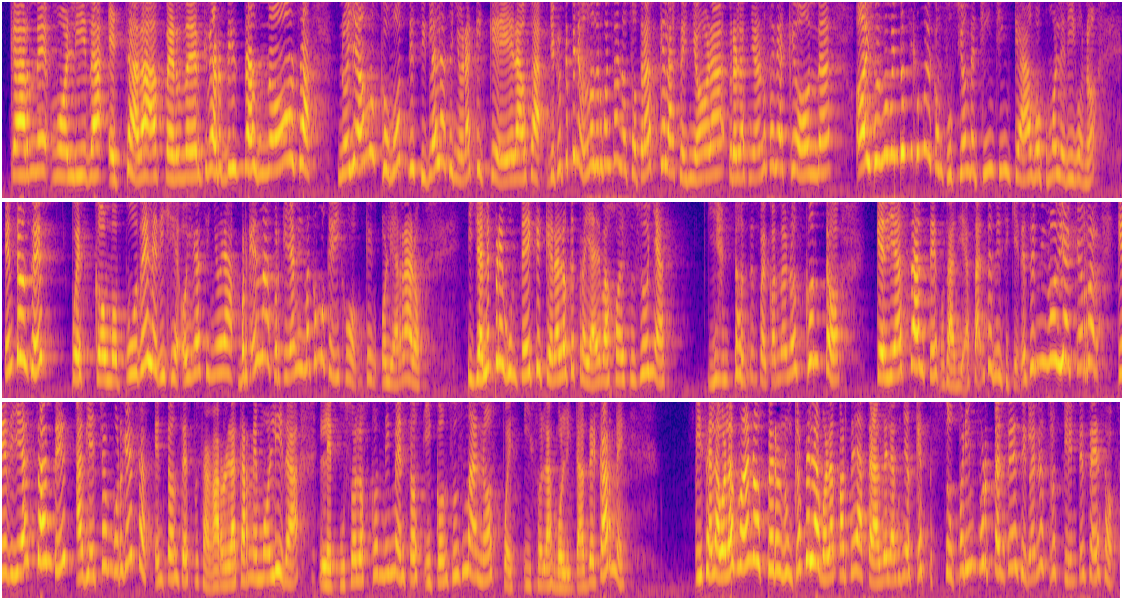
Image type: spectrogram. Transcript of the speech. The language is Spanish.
Carne molida echada a perder, artistas, no, o sea, no llevamos cómo decirle a la señora que qué era, o sea, yo creo que tenemos más vergüenza de nosotras que la señora, pero la señora no sabía qué onda. Ay, fue un momento así como de confusión, de chin, chin, ¿qué hago? ¿Cómo le digo, no? Entonces, pues como pude le dije, oiga señora, porque es más, porque ella misma como que dijo que olía raro. Y ya le pregunté qué era lo que traía debajo de sus uñas. Y entonces fue cuando nos contó que días antes, o sea, días antes, ni siquiera ese mismo día, qué raro, que días antes había hecho hamburguesas. Entonces, pues agarró la carne molida, le puso los condimentos y con sus manos, pues hizo las bolitas de carne y se lavó las manos, pero nunca se lavó la parte de atrás de las uñas, que es súper importante decirle a nuestros clientes eso.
